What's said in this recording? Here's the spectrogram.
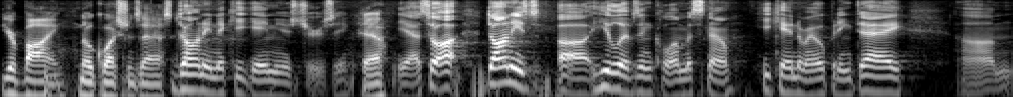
you're buying? No questions asked. Donnie Nickey game used jersey. Yeah. Yeah. So uh, Donnie's uh, he lives in Columbus now. He came to my opening day. Um,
